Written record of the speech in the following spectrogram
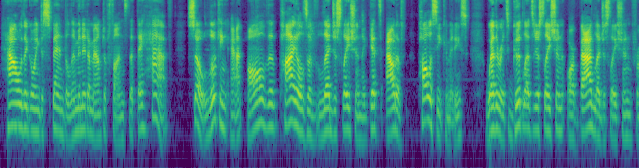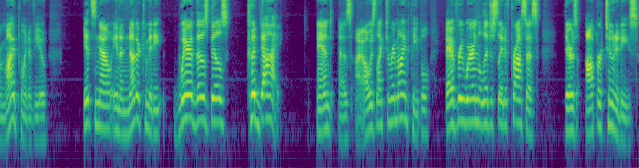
how they're going to spend the limited amount of funds that they have. So looking at all the piles of legislation that gets out of policy committees, whether it's good legislation or bad legislation, from my point of view, it's now in another committee where those bills could die. And as I always like to remind people, everywhere in the legislative process, there's opportunities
